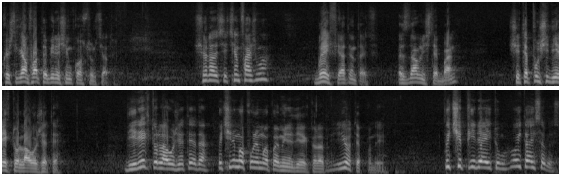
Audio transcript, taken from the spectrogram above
câștigam foarte bine și în construcție atunci. Și ăla zice, ce-mi faci, mă? Băi, fii atent aici. Îți dau niște bani și te pun și director la OJT. Director la OJT, da. Păi cine mă pune, mă, pe mine director la Eu te pun de el. Păi ce pile ai tu? Uite, hai să vezi.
